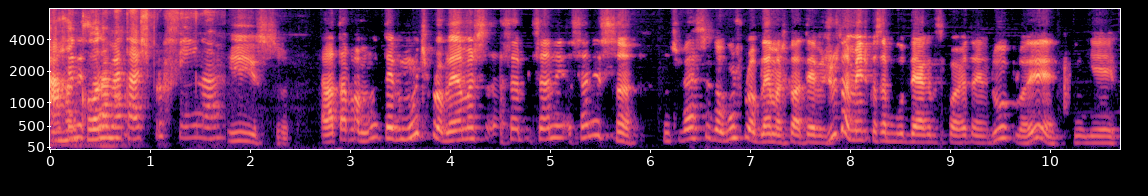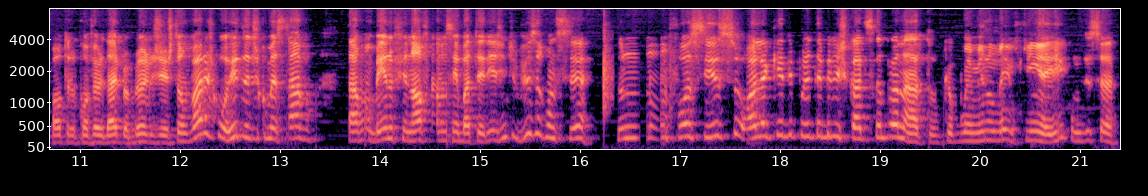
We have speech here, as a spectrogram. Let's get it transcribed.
Arrancou da metade pro fim, né? Isso. Ela tava teve muitos problemas, essa, essa, essa Nissan não tivesse sido alguns problemas que ela teve justamente com essa bodega desse powertrain duplo aí, e falta de confiabilidade, problema de gestão, várias corridas eles começavam, estavam bem no final, ficavam sem bateria, a gente viu isso acontecer. Se não fosse isso, olha que ele podia ter beliscado esse campeonato, porque o Boemi no meio fim aí, como disse a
